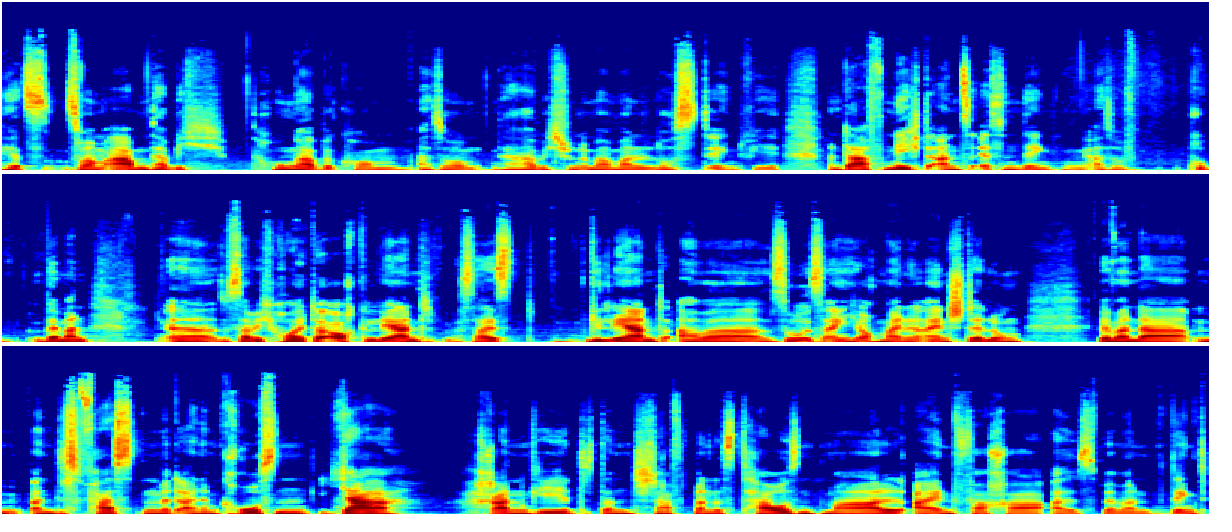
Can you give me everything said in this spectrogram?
jetzt so am Abend habe ich Hunger bekommen. Also da habe ich schon immer mal Lust irgendwie. Man darf nicht ans Essen denken. Also wenn man äh, das habe ich heute auch gelernt. Was heißt gelernt, aber so ist eigentlich auch meine Einstellung. Wenn man da an das Fasten mit einem großen Ja rangeht, dann schafft man es tausendmal einfacher, als wenn man denkt,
